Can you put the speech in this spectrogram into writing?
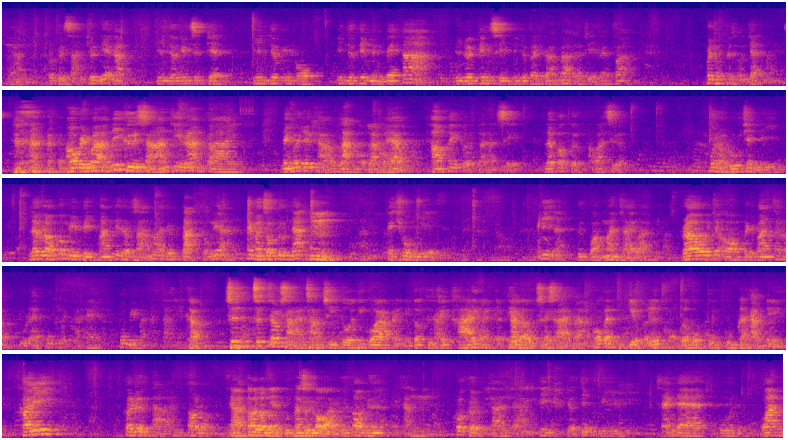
นะก็คือสารชุดเนี้ครับอินเทอร์คิน 17 อินเทอร์คิน 6 อินเทอร์คิน 1 เบต้าอินเทอร์คิน4อินเทอร์ไฟกรามาและทีแอลฟา ไม่ต้องไปสนใจมันเอาเป็นว่านี่คือสารที่ร่างกาย ในเมื่อเลือดขาวหลั่งออกมาแล้วทำให้เกิดการอักเสบแล้วก็เกิดภาวะเสื่อมเมื่อเรารู้เช่นนี้ แล้วเราก็มีผลิตภัณฑ์ที่เราสามารถจะปรับตรงเนี้ยให้มันสมดุลได้อืมในช่วงนี้เองนี่แหละคือความมั่นใจว่า เราจะออกผลิตภัณฑ์สำหรับดูแลผู้ป่วยตาแห้งผู้มีปัญหาตาแห้ง ครับซึ่งซึ่งเจ้าสารสามสี่ตัวที่ว่าไปนี่ก็คือคล้ายๆกันกับที่เราศึกษามาเพราะมันเกี่ยวกับเรื่องของระบบภูมิคุ้มกันนั่นเองคราวนี้ก็เรื่องตาต้อลมอ่าต้อนเราเนี่ยคุณพัสกรหรือต้อเนื้อนะครับ อืมก็เกิดการจากที่เกิดที่มีแสงแดดฝุ่นควัน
